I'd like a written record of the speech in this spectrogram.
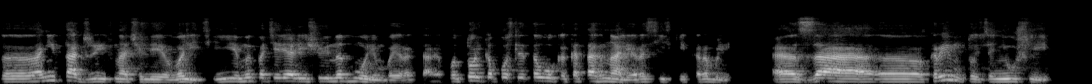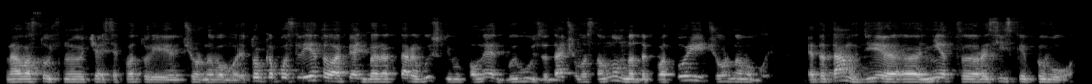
они также их начали валить. И мы потеряли еще и над морем Байрактары. Вот только после того, как отогнали российские корабли за Крым, то есть они ушли на восточную часть акватории Черного моря. Только после этого опять Байрактары вышли и выполняют боевую задачу в основном над акваторией Черного моря. Это там, где э, нет российской ПВО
